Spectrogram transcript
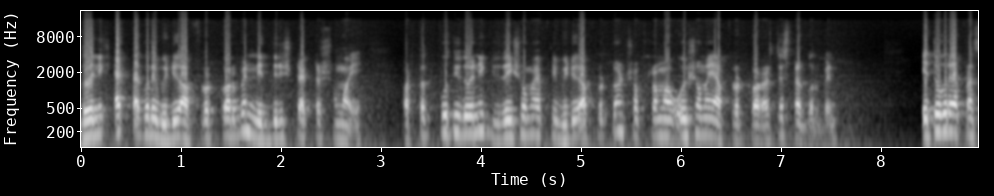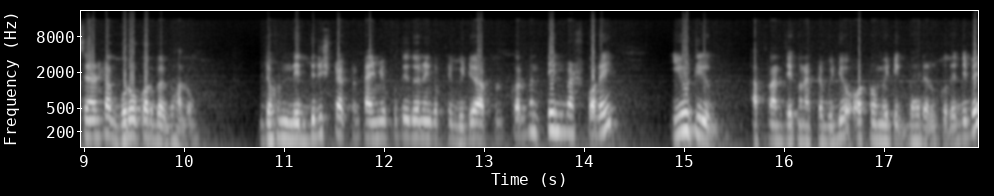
দৈনিক একটা করে ভিডিও আপলোড করবেন, নির্দিষ্ট একটা সময়ে। অর্থাৎ প্রতি দৈনিক যেই সময় আপনি ভিডিও আপলোড করেন সবসময় ওই সময় আপলোড করার চেষ্টা করবেন। এতে করে আপনার চ্যানেলটা গ্রো করবে ভালো। যখন নির্দিষ্ট একটা টাইমে প্রতি দৈনিক আপনি ভিডিও আপলোড করবেন, তিন মাস পরে ইউটিউব আপনার যে কোনো একটা ভিডিও অটোমেটিক ভাইরাল করে দিবে।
